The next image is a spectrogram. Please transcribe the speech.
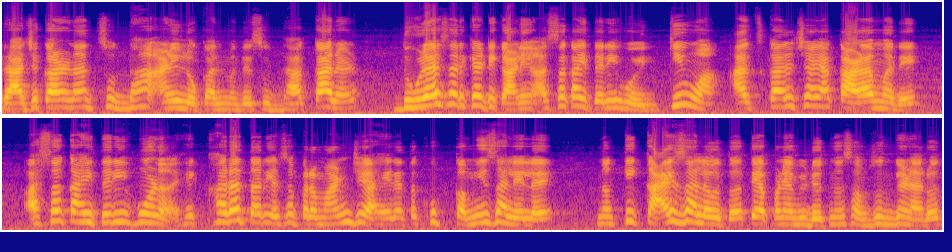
राजकारणात सुद्धा आणि लोकांमध्ये सुद्धा. कारण धुळ्यासारख्या ठिकाणी असं काहीतरी होईल. किंवा आजकालच्या या काळामध्ये असं काहीतरी होणं हे खरं तर याचं प्रमाण जे आहे ते आता खूप कमी झालेलं आहे. नक्की काय झालं होतं ते आपण या व्हिडिओतून समजून घेणार आहोत.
